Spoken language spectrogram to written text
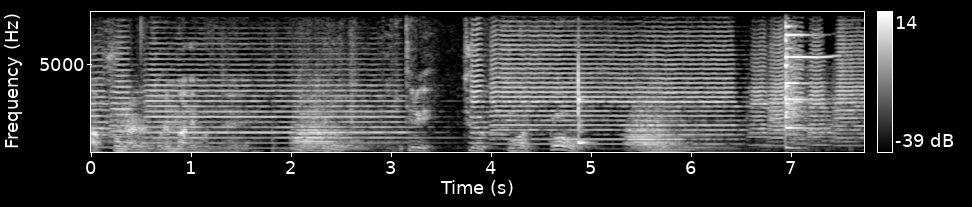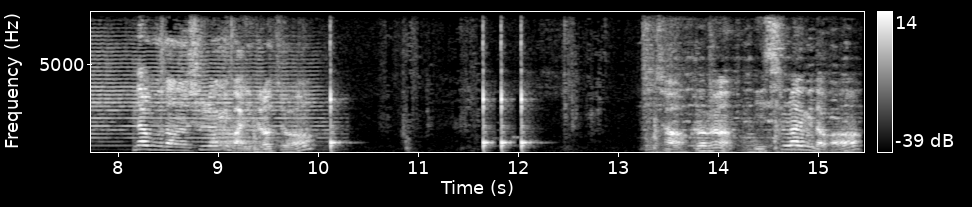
밥풍을 오랜만에 보는데 3, 2, 1, GO! 옛날보다는 실력이 많이 늘었죠? 자 그러면 이 슬라임에다가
